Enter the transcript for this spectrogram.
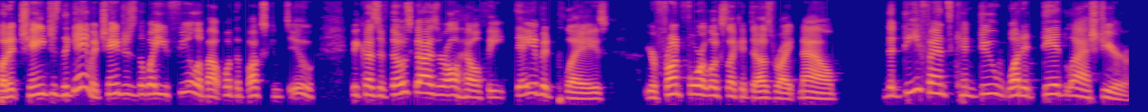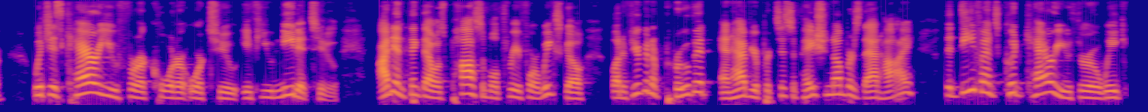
But it changes the game. It changes the way you feel about what the Bucs can do because if those guys are all healthy, David plays, your front four looks like it does right now. The defense can do what it did last year, which is carry you for a quarter or two if you need it to. I didn't think that was possible three or four weeks ago. But if you're going to prove it and have your participation numbers that high, the defense could carry you through a week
